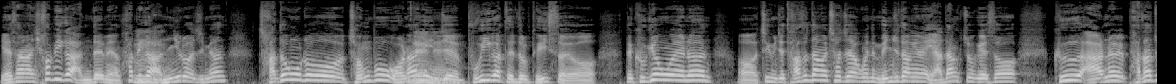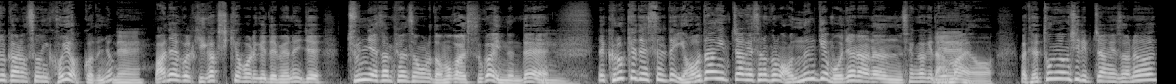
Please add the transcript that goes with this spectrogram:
예산안 협의가 안 되면 합의가 음. 안 이루어지면 자동으로 정부 원안이 네네. 이제 부의가 되도록 돼 있어요. 근데 그 경우에는 어 지금 이제 다수당을 차지하고 있는 민주당이나 야당 쪽에서 그 안을 받아줄 가능성이 거의 없거든요. 네. 만약 그걸 기각시켜 버리게 되면 이제 준 예산 편성으로 넘어갈 수가 있는데 음. 근데 그렇게 됐을 때 여당 입장에서는 그럼 얻는 게 뭐냐라는 생각이 예. 남아요. 그러니까 대통령실 입장에서는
